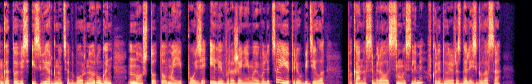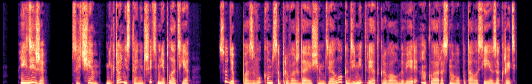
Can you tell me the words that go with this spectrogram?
готовясь извергнуть отборную ругань, но что-то в моей позе или выражении моего лица ее переубедило. Пока она собиралась с мыслями, в коридоре раздались голоса. «Иди же!» «Зачем? Никто не станет шить мне платье». Судя по звукам, сопровождающим диалог, Дмитрий открывал дверь, а Клара снова пыталась ее закрыть.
